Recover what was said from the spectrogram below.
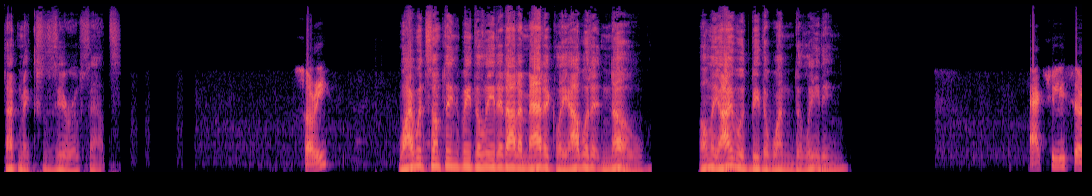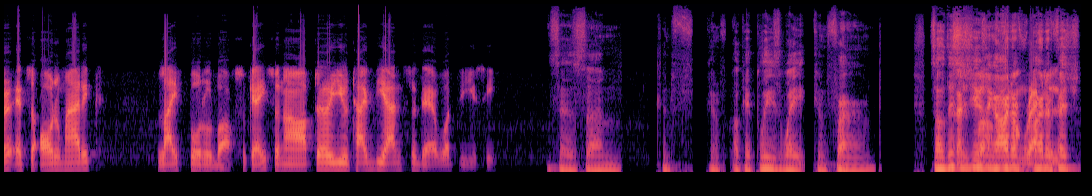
That makes zero sense. Sorry. Why would something be deleted automatically? How would it know? Only I would be the one deleting. Actually, sir, it's automatic live portal box. Okay. So now, after you type the answer there, what do you see? It says, um, okay, please wait, confirmed. So this is using Confirmed. artif- artificial.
